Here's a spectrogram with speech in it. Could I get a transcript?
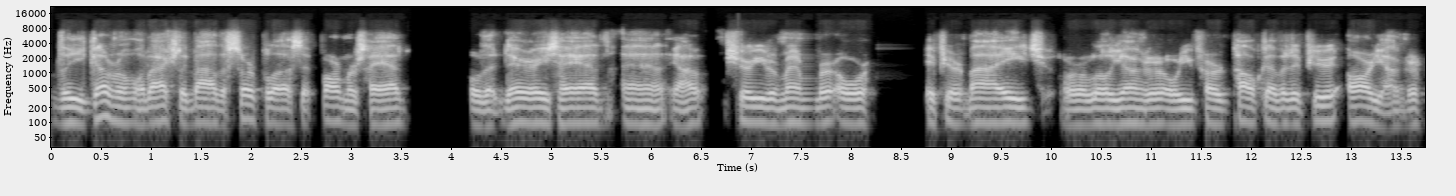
the government would actually buy the surplus that farmers had or that dairies had. Uh, I'm sure you remember, or if you're my age or a little younger, or you've heard talk of it if you are younger,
